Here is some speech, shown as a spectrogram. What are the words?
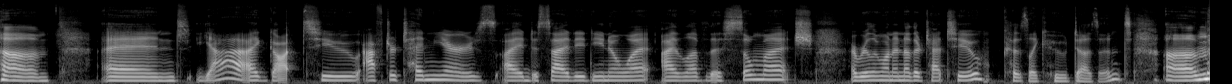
Um, and yeah, I got to, after 10 years, I decided, you know what? I love this so much. I really want another tattoo because, like, who doesn't? Um,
